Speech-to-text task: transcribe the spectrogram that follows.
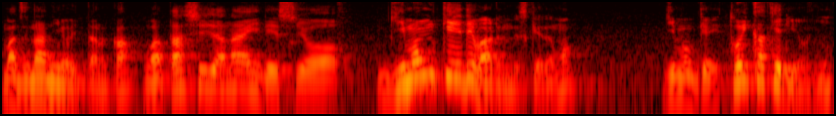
まず何を言ったのか私じゃないですよ。疑問形ではあるんですけれども疑問形問いかけるように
